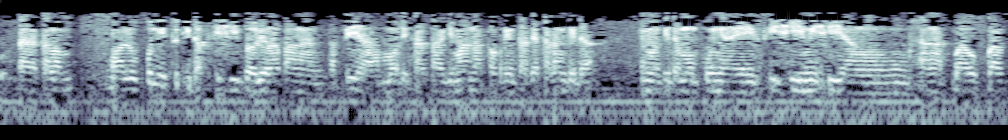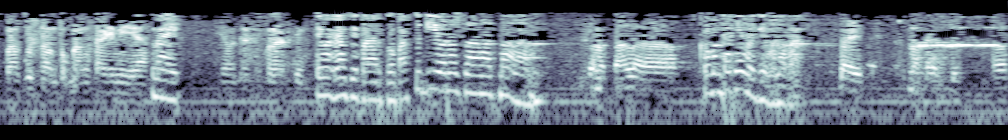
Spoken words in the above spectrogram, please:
eh, kalau walaupun itu tidak visible di lapangan, tapi ya mau dikata gimana pemerintah kita kan tidak memang tidak mempunyai visi misi yang sangat bagus bagus lah untuk bangsa ini ya. Baik, Ya udah, terima kasih. terima kasih Pak Harko. Pak Sugiono, selamat malam. Selamat malam. Komentarnya bagaimana Pak? Baik, terima kasih. Eh,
